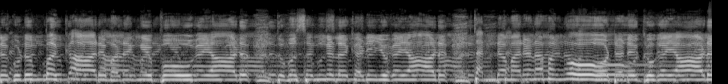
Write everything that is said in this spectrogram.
തന്റെ കുടുംബക്കാര് മടങ്ങി പോവുകയാണ് ദിവസങ്ങൾ കഴിയുകയാണ് തന്റെ മരണം അങ്ങോട്ടെടുക്കുകയാണ്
